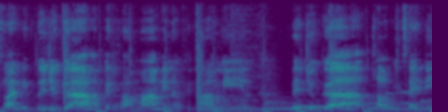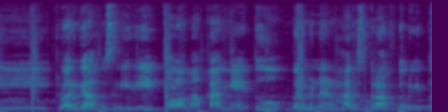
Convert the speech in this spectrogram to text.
Selain itu juga hampir sama minum vitamin dan juga kalau misalnya di keluarga aku sendiri pola makannya itu benar-benar harus teratur gitu.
